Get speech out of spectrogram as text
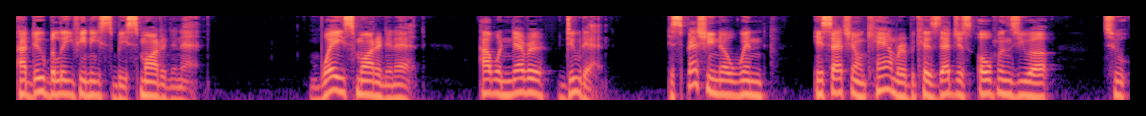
I do believe he needs to be smarter than that. Way smarter than that. I would never do that. Especially, you know, when it's actually on camera because that just opens you up to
